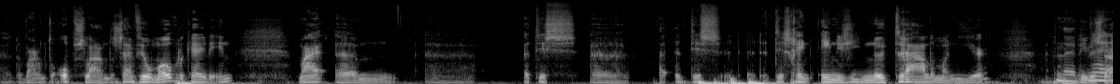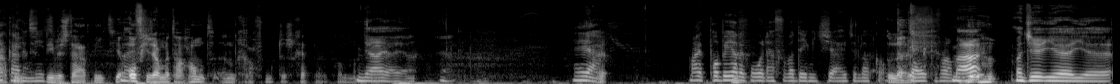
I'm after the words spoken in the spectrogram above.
uh, de warmte opslaan. Er zijn veel mogelijkheden in. Maar um, uh, het, is, het, is, het is geen energie-neutrale manier. Nee, die bestaat nee, niet. niet. Die bestaat niet. Ja, nee. Of je zou met de hand een graf moeten scheppen. Dan, ja, ja, ja. ja. ja. Maar ik probeer er gewoon even wat dingetjes uit te lokken. Om Leuk. te kijken van... Maar, want je, je, je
